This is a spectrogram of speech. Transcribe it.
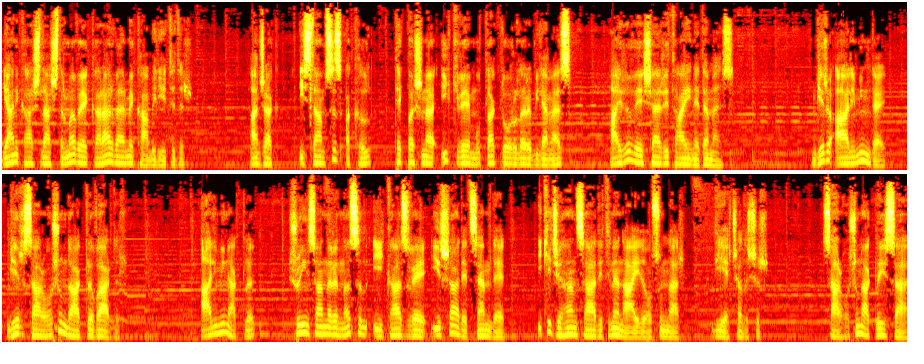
yani karşılaştırma ve karar verme kabiliyetidir. Ancak İslamsız akıl, tek başına ilk ve mutlak doğruları bilemez, hayrı ve şerri tayin edemez. Bir alimin de, bir sarhoşun da aklı vardır. Alimin aklı, şu insanları nasıl ikaz ve irşad etsem de, iki cihan saadetine nail olsunlar diye çalışır. Sarhoşun aklıysa,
